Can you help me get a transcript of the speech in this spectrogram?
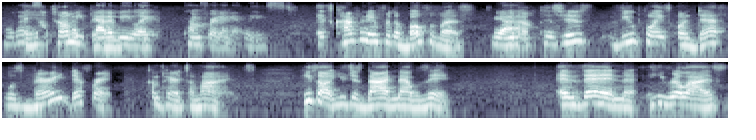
Well, and he'll tell me that's gotta be like comforting at least. It's comforting for the both of us, Yeah. you know, because his viewpoints on death was very different compared to mine. He thought you just died and that was it, and then he realized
